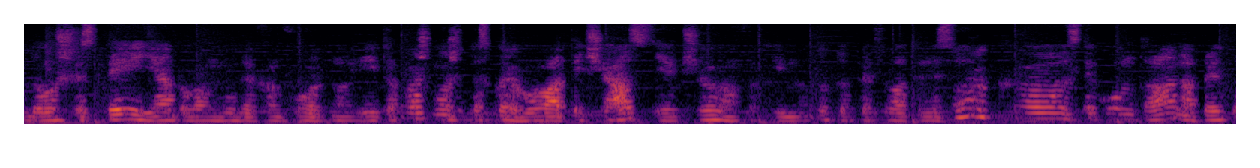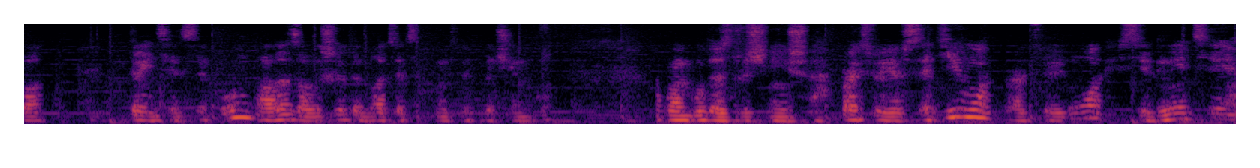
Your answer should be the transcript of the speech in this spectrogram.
до 6, як вам буде комфортно. І також можете скоригувати час, якщо вам потрібно. Тобто працювати не 40 е, секунд, а, наприклад, 30 секунд, але залишити 20 секунд відпочинку вам буде зручніше. Працює все тіло, працюють ноги, сідниці,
